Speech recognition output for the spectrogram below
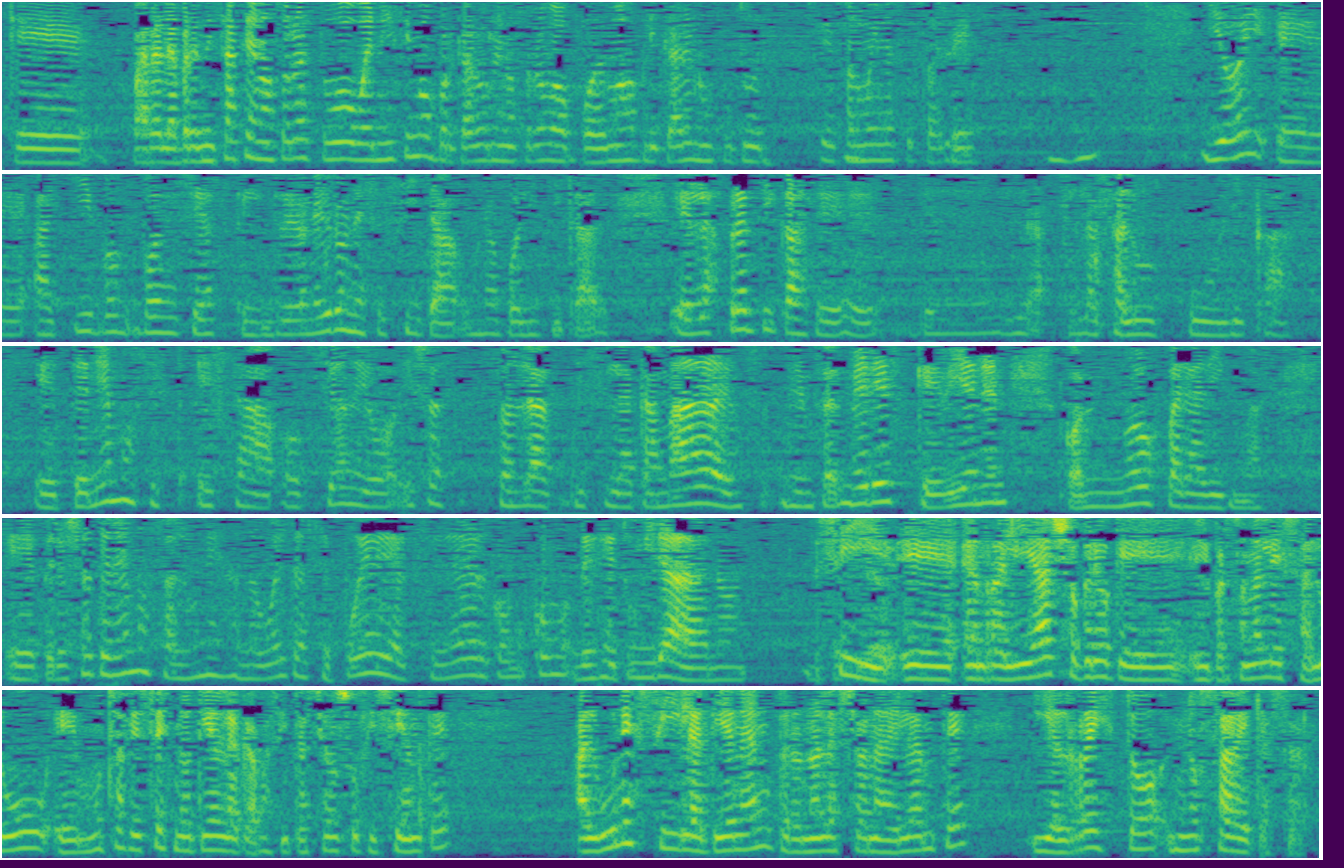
que para el aprendizaje de nosotros estuvo buenísimo porque algo que nosotros podemos aplicar en un futuro. Sí, son muy necesarios. Y hoy eh, aquí vos, decías, en Río Negro necesita una política en las prácticas de, la, salud pública. Eh, tenemos esta, opción, digo, ellos son la, la camada de, enfermeres que vienen con nuevos paradigmas. Eh, pero ya tenemos alumnos dando vueltas, ¿se puede acceder? ¿Cómo, cómo, desde tu mirada, ¿no? Sí, eh, en realidad yo creo que el personal de salud eh, muchas veces no tiene la capacitación suficiente. Algunos sí la tienen, pero no la llevan adelante y el resto no sabe qué hacer.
